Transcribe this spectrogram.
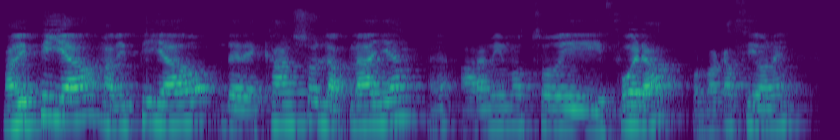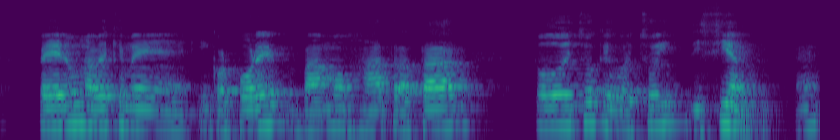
Me habéis pillado, me habéis pillado de descanso en la playa. Ahora mismo estoy fuera por vacaciones, pero una vez que me incorpore vamos a tratar todo esto que os estoy diciendo. ¿eh?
